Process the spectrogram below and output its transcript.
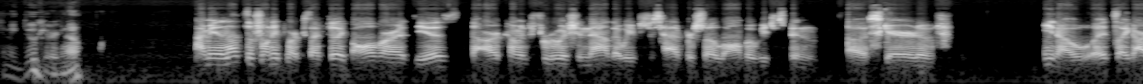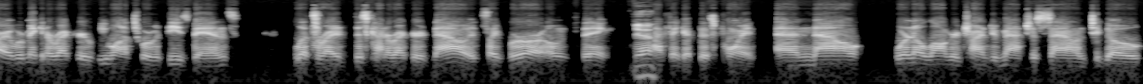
can they do here? You know. I mean, and that's the funny part because I feel like all of our ideas are coming to fruition now that we've just had for so long, but we've just been uh, scared of, you know, it's like, all right, we're making a record. We want to tour with these bands. Let's write this kind of record. Now it's like we're our own thing. Yeah. I think at this point, and now we're no longer trying to match a sound to go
